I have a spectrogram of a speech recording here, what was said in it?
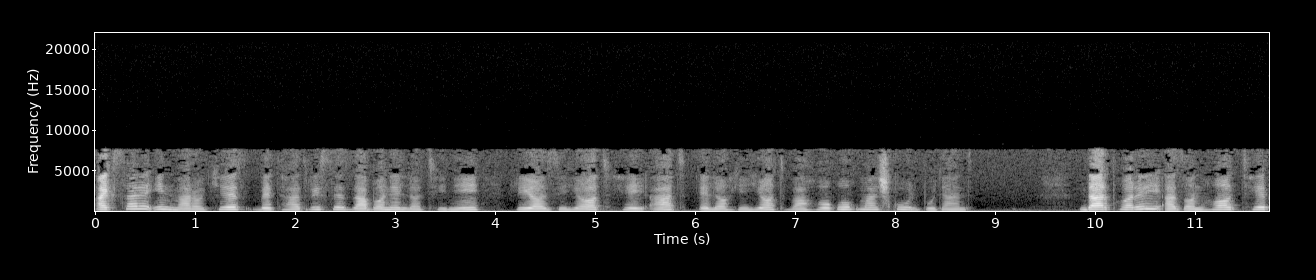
اکثر این مراکز به تدریس زبان لاتینی، ریاضیات، هیئت، الهیات و حقوق مشغول بودند. در پاره ای از آنها طب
